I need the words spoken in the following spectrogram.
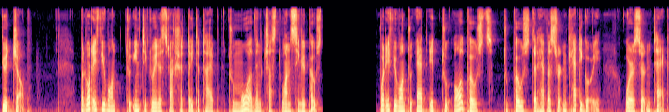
Good job. But what if you want to integrate a structured data type to more than just one single post? What if you want to add it to all posts, to posts that have a certain category or a certain tag?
